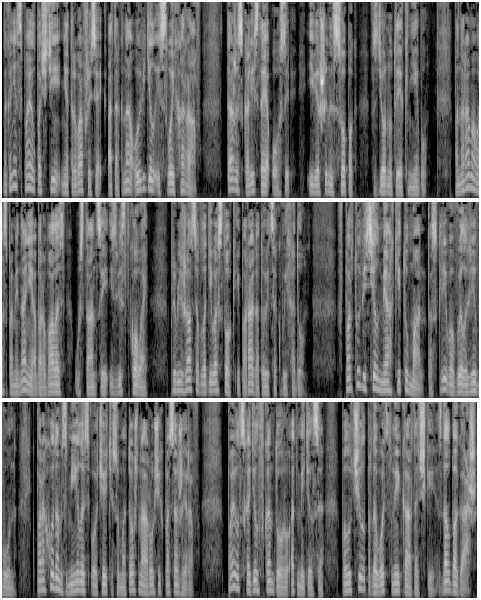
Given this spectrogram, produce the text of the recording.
Наконец Павел, почти не отрывавшийся от окна, увидел и свой харав, та же скалистая осыпь и вершины сопок, вздернутые к небу. Панорама воспоминаний оборвалась у станции Известковой. Приближался Владивосток, и пора готовиться к выходу. В порту висел мягкий туман, тоскливо выл ревун. К пароходам змеилась очередь суматошно орущих пассажиров. Павел сходил в контору, отметился, получил продовольственные карточки, сдал багаж.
